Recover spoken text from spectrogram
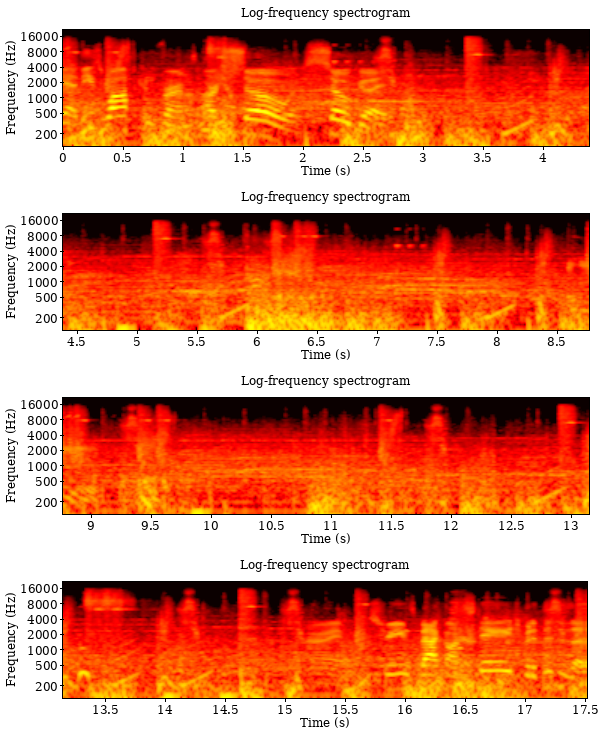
Yeah, these waft confirms are so, so good. Stage, but this is a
